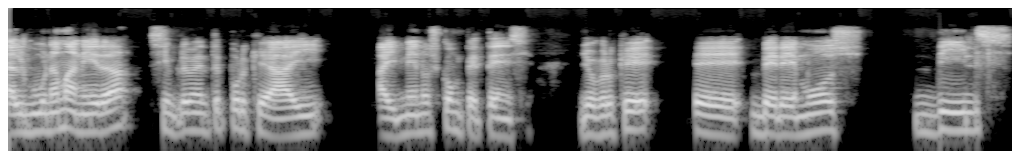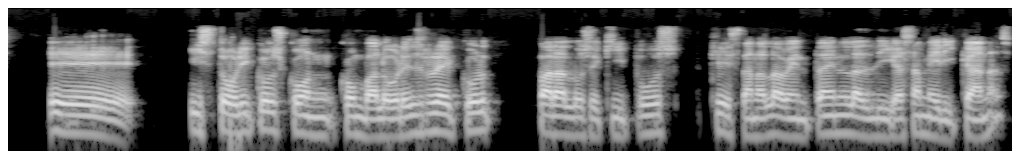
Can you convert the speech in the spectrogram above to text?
alguna manera simplemente porque hay, hay menos competencia. Yo creo que eh, veremos deals eh, históricos con, con valores récord para los equipos que están a la venta en las ligas americanas.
